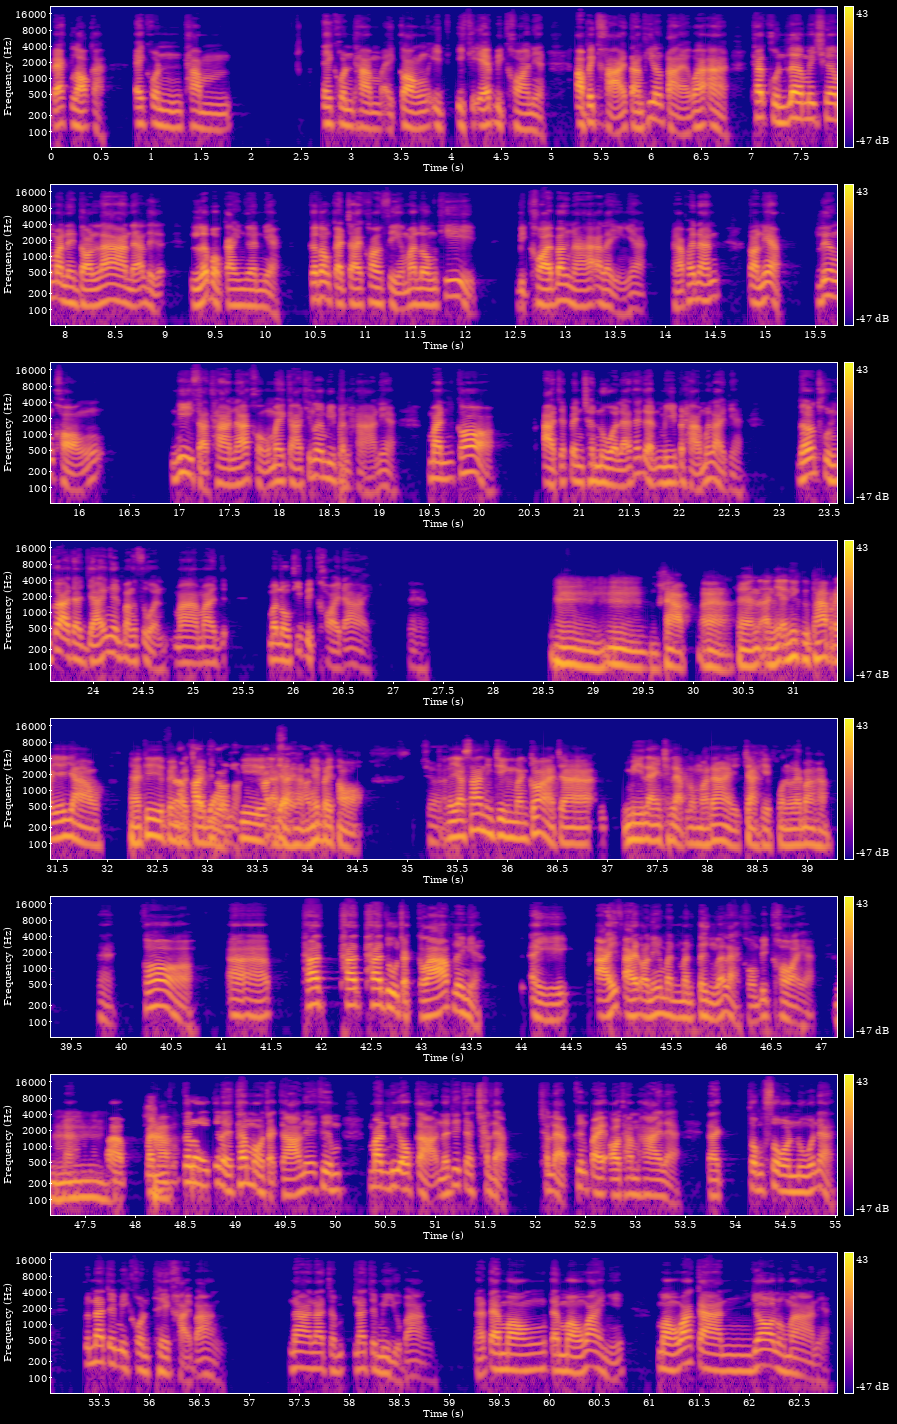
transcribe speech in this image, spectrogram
แบ็กล็อกอะไอ้คนทำไอ้คนทำไอ้กอง ETF Bitcoin เนี่ยเอาไปขายตามที่ต่างๆว่าอ่าถ้าคุณเริ่มไม่เชื่อมั่นในดอลลาร์นะหรือหรือระบบการเงินเนี่ยก็ต้องกระจายความเสี่ยงมาลงที่ Bitcoin บ้างนะอะไรอย่างเงี้ย นะเพราะฉะนั้นตอนเนี้ยเรื่องของหนี้สาธารณะของอเมริกาที่เริ่มมีปัญหาเนี่ย มันก็อาจจะเป็นชนวนแล้วถ้าเกิดมีปัญหาเมื่อไหร่เนี่ยนักลงทุนก็อาจจะย้ายเงินบางส่วนมามามาลงที่ Bitcoin ได้อืมอืมครับ อ่าเพราะฉะนั้นอันนี้อันนี้คือภาพระยะยาวนะที่จะเป็นอ่าปัจจัยภาพบยาววกหน่อยที่ภาพอาจใหญ่จะภาพทำให้ใหญ่ไปต่อใช่ระยะสั้นจริง ๆ มันก็อาจจะมีแรงฉลับลงมาได้จากเหตุผลอะไรบ้างครับใช่ก็อ่าถ้าถ้าถ้าดูจากกราฟเลยเนี่ย ไอไอไอตอนนี้มันมันตึงแล้วแหละของบิตคอยอะอืนะมอ่ามันครับก็เลยก็เลยถ้ามองจากกราฟเนี่ยคือ มันมีโอกาสนะที่จะฉลับฉลับขึ้นไปออท m มไฮแหละ แต่ตรงโซนนู้นน่ะ ก็น่าจะมีคนเทขายบ้าง น่าน่าจะน่าจะมีอยู่บ้างนะแต่มองแต่มองว่าอย่างนี้ มองว่าการย่อลงมาเนี่ย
